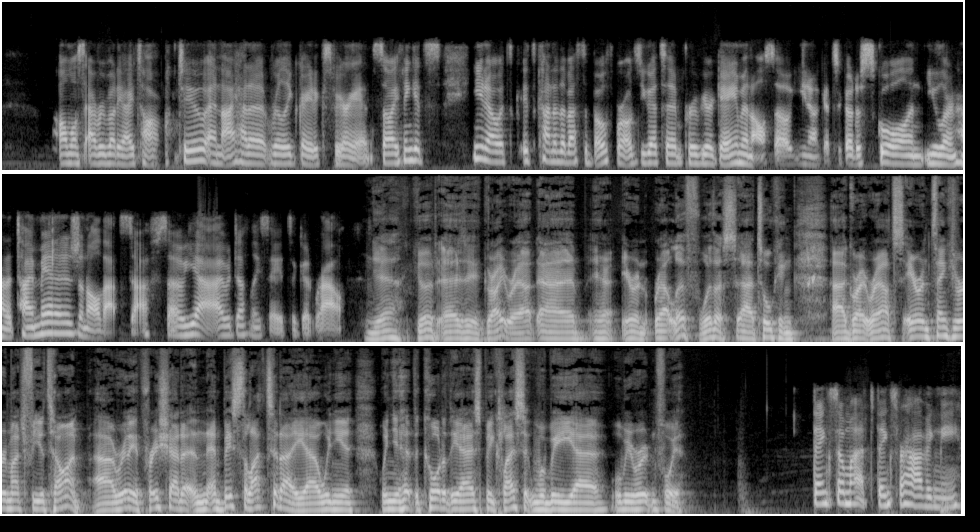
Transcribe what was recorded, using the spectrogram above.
almost everybody I talk to and I had a really great experience. So I think it's, you know, it's it's kind of the best of both worlds. You get to improve your game and also, you know, get to go to school and you learn how to time manage and all that stuff. So yeah, I would definitely say it's a good route. Yeah, good. Uh, it's a great route. Uh, Erin Routliffe with us uh, talking uh, great routes. Erin, thank you very much for your time. I uh, really appreciate it, and, and, best of luck today uh, when you when you hit the court at the ASB Classic. We'll be we'll be rooting for you. Thanks so much. Thanks for having me.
